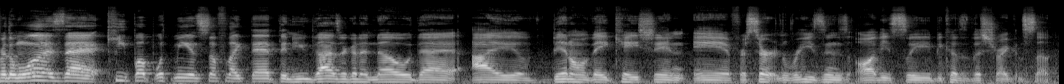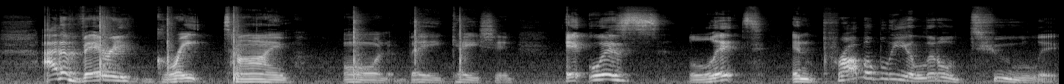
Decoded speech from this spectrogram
for the ones that keep up with me and stuff like that, then you guys are gonna know that I have been on vacation and for certain reasons, obviously because of the strike and stuff. I had a very great time on vacation. It was lit and probably a little too lit.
